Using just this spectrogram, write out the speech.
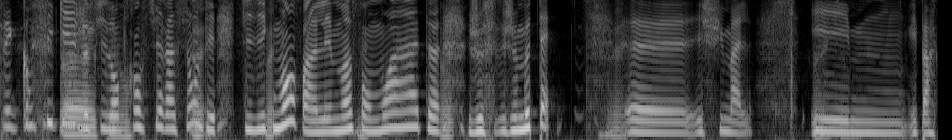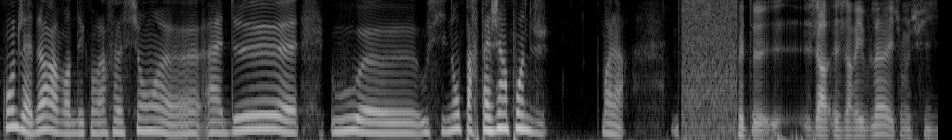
C'est compliqué, Ouais, je suis en transpiration, Ouais. et puis physiquement, enfin, les mains sont moites, je, je me tais. Euh, et je suis mal. Et, hum, et par contre, j'adore avoir des conversations euh, à deux euh, ou, ou sinon partager un point de vue. Voilà. En fait, j'ar- j'arrive là et je me suis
